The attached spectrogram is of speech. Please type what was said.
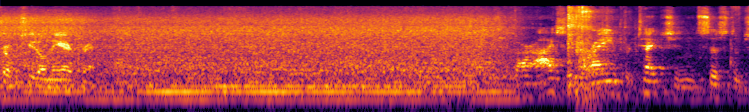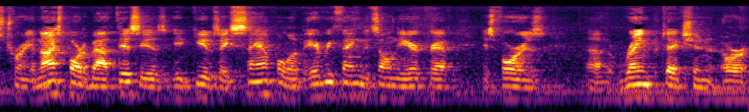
troubleshoot on the aircraft. our ice and rain protection systems training. The nice part about this is it gives a sample of everything that's on the aircraft as far as uh, rain protection or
